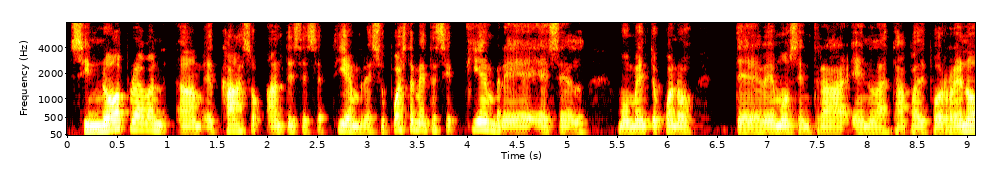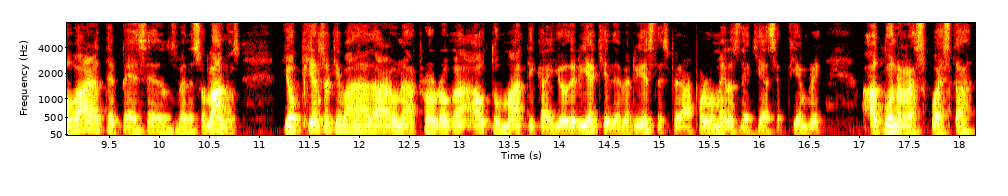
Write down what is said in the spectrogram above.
si no aprueban um, el caso antes de septiembre, supuestamente septiembre es el momento cuando debemos entrar en la etapa de por renovar el TPS de los venezolanos. Yo pienso que van a dar una prórroga automática. Yo diría que deberías de esperar por lo menos de aquí a septiembre alguna respuesta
